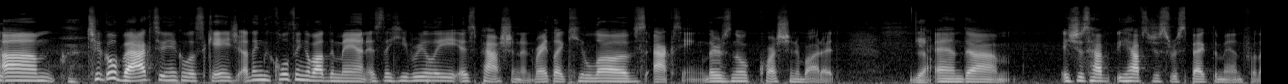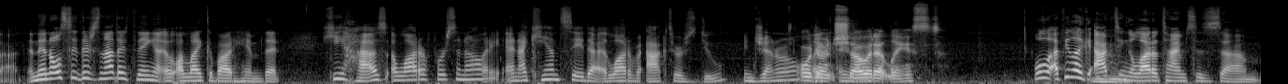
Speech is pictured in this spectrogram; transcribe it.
um, to go back to Nicolas Cage, I think the cool thing about the man is that he really is passionate, right? Like he loves acting. There's no question about it. Yeah. And um, it's just have you have to just respect the man for that. And then also there's another thing I, I like about him that he has a lot of personality, and I can't say that a lot of actors do in general. or Like, don't you show know. it at least. Well, I feel like acting a lot of times is um,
